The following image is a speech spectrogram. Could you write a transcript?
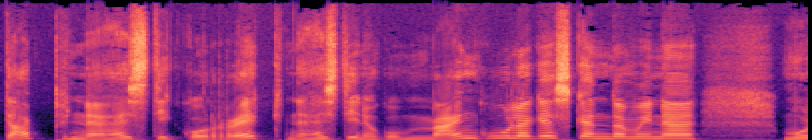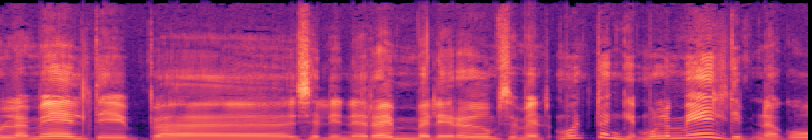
täpne, hästi korrektne, hästi nagu mängule keskendumine, mulle meeldib äh, selline Remmeli rõõmsam, ma ütlengi, mulle meeldib nagu,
